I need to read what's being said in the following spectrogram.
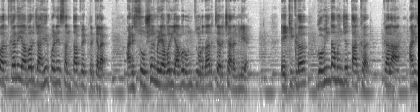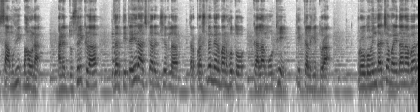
पथकाने यावर जाहीरपणे संताप व्यक्त केलाय आणि सोशल मीडियावर यावरून जोरदार चर्चा रंगली आहे. एकीकडं गोविंदा म्हणजे ताकद कला आणि सामूहिक भावना आणि दुसरीकडं जर तिथेही राजकारण शिरलं तर प्रश्न निर्माण होतो कला मोठी की कलगीतुरा. प्रो गोविंदाच्या मैदानावर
